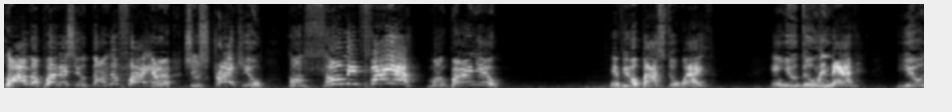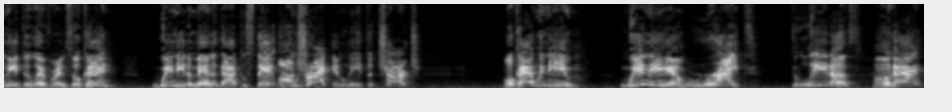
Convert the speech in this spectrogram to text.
God will punish you. Thunder fire should strike you. Consuming fire will burn you. If you're a pastor wife and you doing that, you need deliverance, okay? We need a man of God to stay on track and lead the church. Okay? We need him. We need him right to lead us. Okay?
